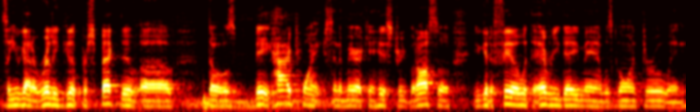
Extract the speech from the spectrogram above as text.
So you got a really good perspective of those big high points in American history, but also you get a feel what the everyday man was going through and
